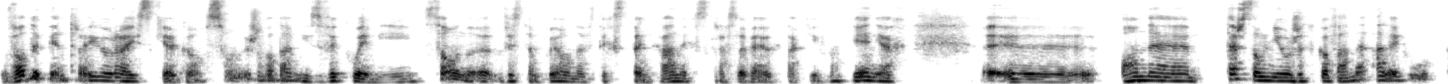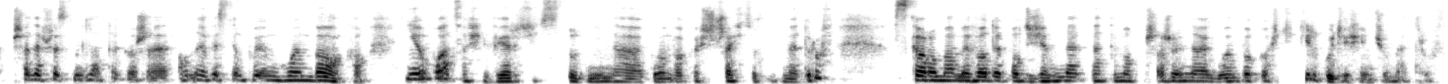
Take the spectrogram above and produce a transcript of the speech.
Wody piętra jurajskiego są już wodami zwykłymi, są, one- występują one w tych spękanych, skrasowiałych takich wapieniach. Yy, One też są nieużytkowane, ale przede wszystkim dlatego, że one występują głęboko. Nie opłaca się wiercić studni na głębokość 600 metrów, skoro mamy wody podziemne na tym obszarze na głębokości kilkudziesięciu metrów.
